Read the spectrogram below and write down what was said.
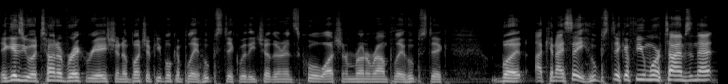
It gives you a ton of recreation. A bunch of people can play hoop stick with each other, and it's cool watching them run around play hoop stick. But uh, can I say hoop stick a few more times than that?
